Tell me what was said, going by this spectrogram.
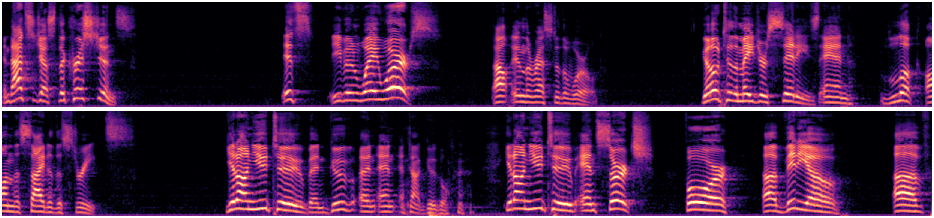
And that's just the Christians. It's even way worse out in the rest of the world. Go to the major cities and look on the side of the streets. Get on YouTube and Google and, and, and not Google. Get on YouTube and search for a video of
